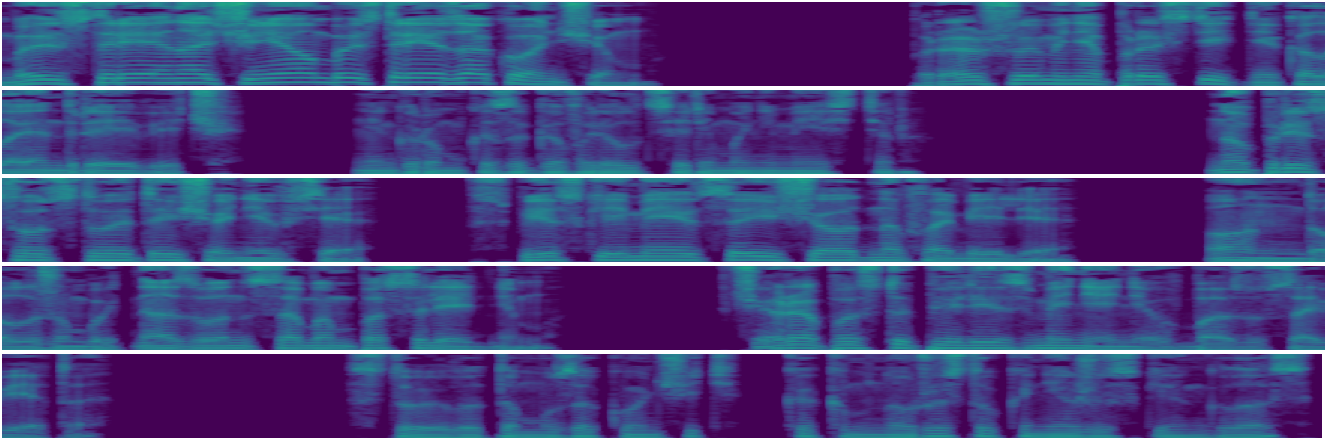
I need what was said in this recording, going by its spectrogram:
«Быстрее начнем, быстрее закончим. «Прошу меня простить, Николай Андреевич», — негромко заговорил церемонимейстер. «Но присутствуют еще не все. В списке имеется еще одна фамилия. Он должен быть назван самым последним. Вчера поступили изменения в базу совета». Стоило тому закончить, как множество княжеских глаз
